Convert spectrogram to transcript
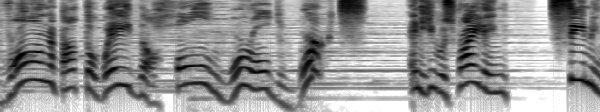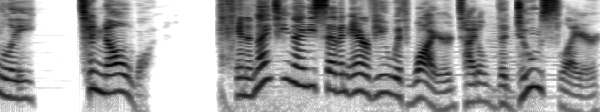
wrong about the way the whole world works. And he was writing, seemingly, to no one. In a 1997 interview with Wired titled The Doomslayer,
